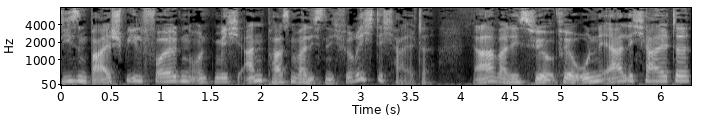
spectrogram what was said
diesem Beispiel folgen und mich anpassen, weil ich es nicht für richtig halte ja, weil ich es für, für unehrlich halte.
